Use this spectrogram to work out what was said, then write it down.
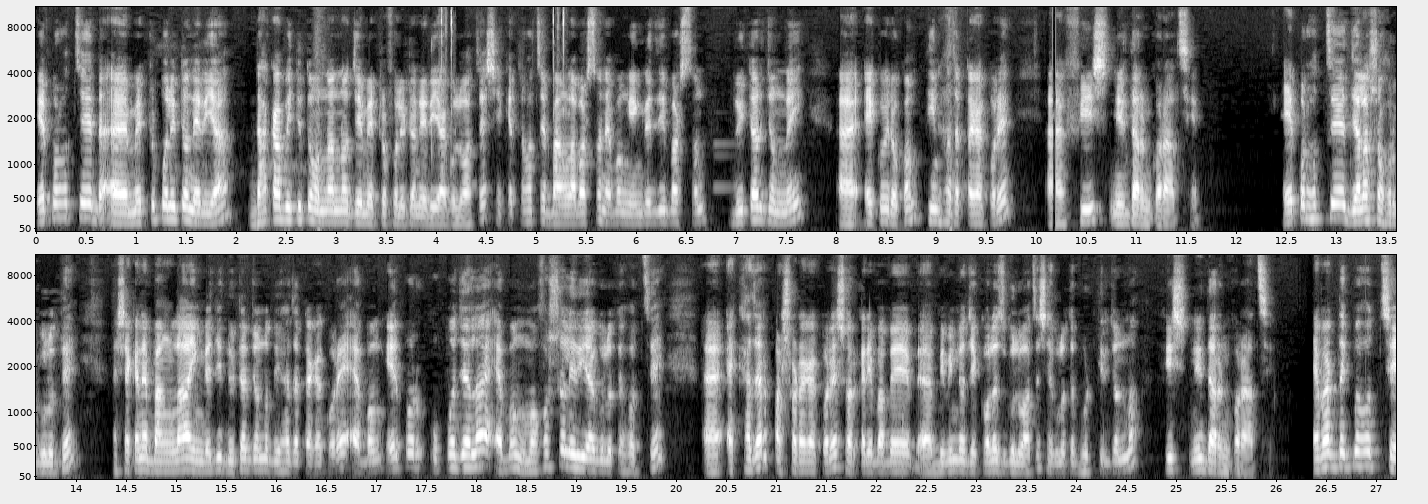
এরপর হচ্ছে মেট্রোপলিটন এরিয়া ঢাকা ব্যতীত অন্যান্য যে মেট্রোপলিটন এরিয়াগুলো আছে, সেক্ষেত্রে হচ্ছে বাংলা ভার্সন এবং ইংরেজি ভার্সন দুইটার জন্যই একই রকম তিন হাজার টাকা করে ফিস নির্ধারণ করা আছে। এরপর হচ্ছে জেলা শহরগুলোতে, সেখানে বাংলা, ইংরেজি দুইটার জন্য দুই হাজার টাকা করে এবং এরপর উপজেলা এবং মফস্বল এরিয়াগুলোতে হচ্ছে এক হাজার পাঁচশো টাকা করে সরকারিভাবে বিভিন্ন যে কলেজগুলো আছে, সেগুলোতে ভর্তির জন্য ফিস নির্ধারণ করা আছে। এবার দেখবে হচ্ছে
